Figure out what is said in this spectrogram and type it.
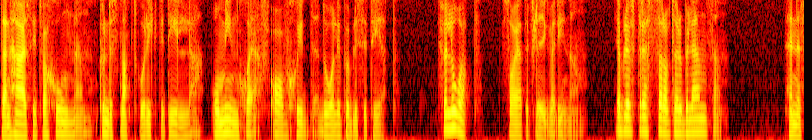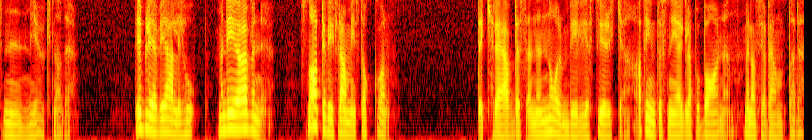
Den här situationen kunde snabbt gå riktigt illa och min chef avskydde dålig publicitet. Förlåt, sa jag till flygvärdinnan. Jag blev stressad av turbulensen. Hennes min mjuknade. Det blev vi allihop, men det är över nu. Snart är vi framme i Stockholm. Det krävdes en enorm viljestyrka att inte snegla på barnen medan jag väntade.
